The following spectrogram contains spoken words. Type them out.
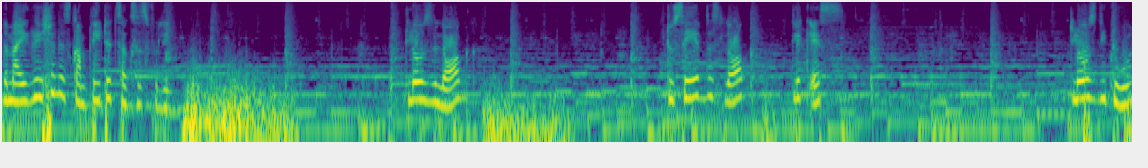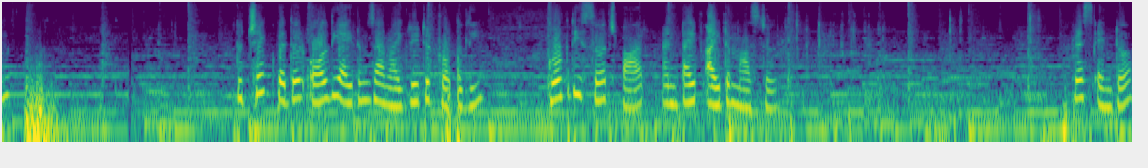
The migration is completed successfully. Close the log. To save this log, click S. Close the tool. To check whether all the items are migrated properly, go to the search bar and type item master. Press enter.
